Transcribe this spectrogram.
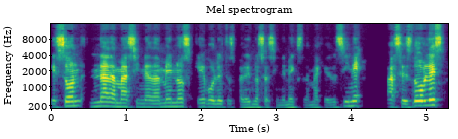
que son nada más y nada menos que boletos para irnos a Cinemex, la magia del cine, pases dobles,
